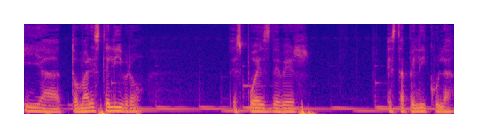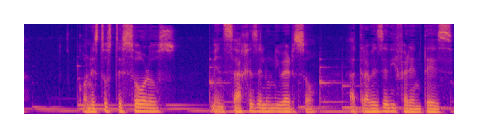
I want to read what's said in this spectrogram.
y a tomar este libro después de ver esta película con estos tesoros, mensajes del universo a través de diferentes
